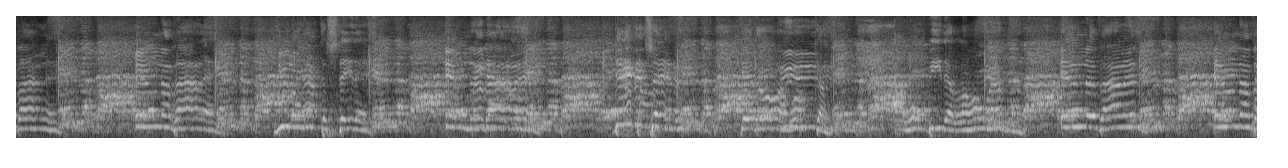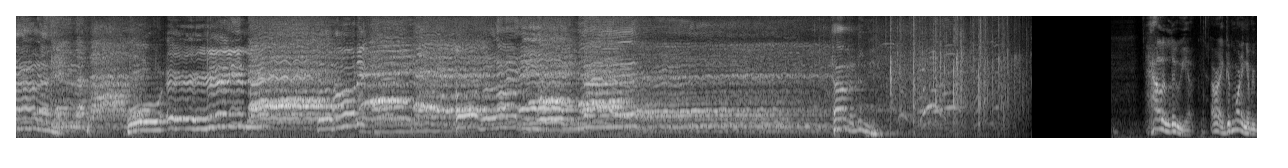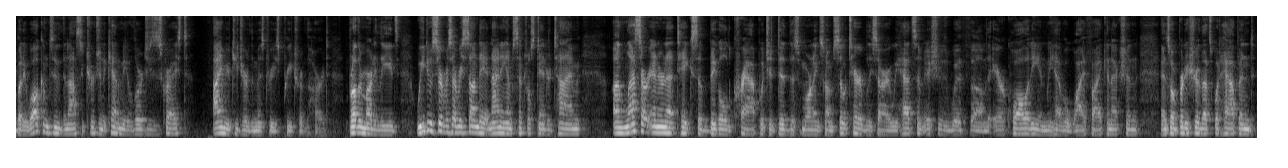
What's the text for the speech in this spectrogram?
valley. In the valley. In the valley. You don't have to stay there. Right, good morning, everybody. Welcome to the Gnostic Church and Academy of Lord Jesus Christ. I'm your teacher of the mysteries, preacher of the heart, Brother Marty Leeds. We do service every Sunday at 9 a.m. Central Standard Time, unless our internet takes a big old crap, which it did this morning. So I'm so terribly sorry. We had some issues with um, the air quality, and we have a Wi Fi connection. And so I'm pretty sure that's what happened.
